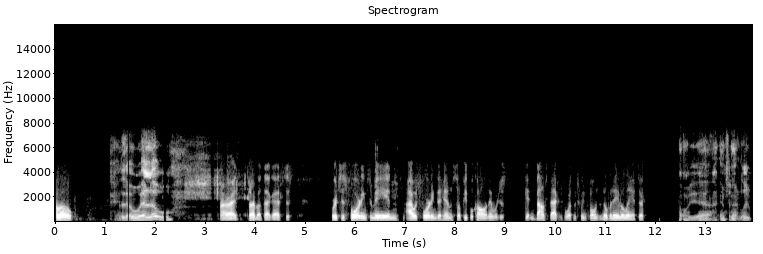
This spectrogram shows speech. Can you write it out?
Hello. Hello, hello. All right. Sorry about that, guys. Just Rich is forwarding to me, and I was forwarding to him. So people calling in, we're just getting bounced back and forth between phones, and nobody able to answer. Oh, yeah. Infinite loop.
